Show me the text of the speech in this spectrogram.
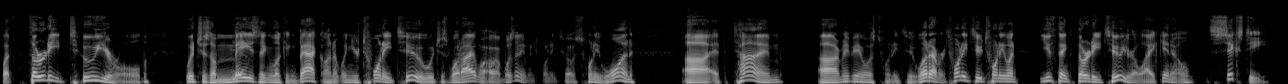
what, 32 year old, which is amazing looking back on it when you're 22, which is what I, I wasn't even 22, I was 21 uh, at the time. Uh, or maybe I was 22, whatever, 22, 21. You think 32, you're like, you know, 60.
